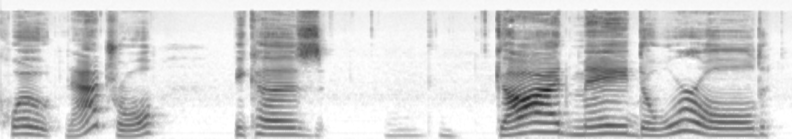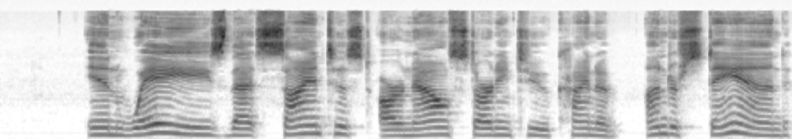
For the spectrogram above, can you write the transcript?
quote natural because god made the world in ways that scientists are now starting to kind of understand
